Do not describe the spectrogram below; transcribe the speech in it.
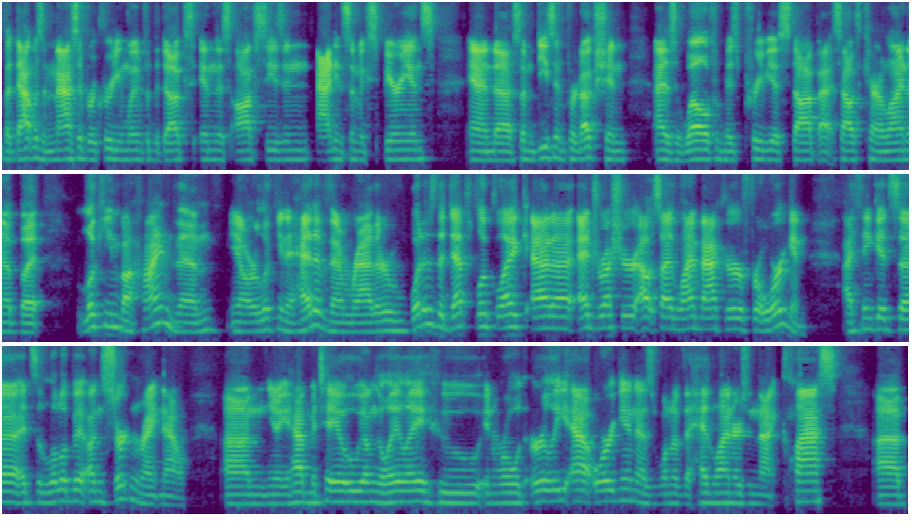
But that was a massive recruiting win for the Ducks in this offseason, adding some experience and uh, some decent production as well from his previous stop at South Carolina. But looking behind them, you know, or looking ahead of them rather, what does the depth look like at a edge rusher, outside linebacker for Oregon? I think it's uh, it's a little bit uncertain right now. Um, you know, you have Matayo Uiagalelei, who enrolled early at Oregon as one of the headliners in that class. Uh,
